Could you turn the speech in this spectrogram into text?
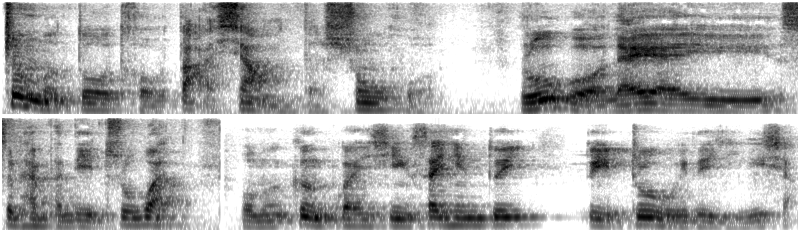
这么多头大象的生活？如果来源于四川盆地之外，我们更关心三星堆对周围的影响。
